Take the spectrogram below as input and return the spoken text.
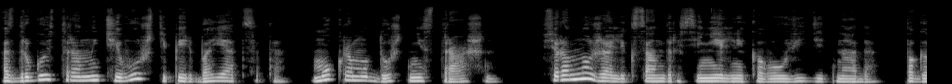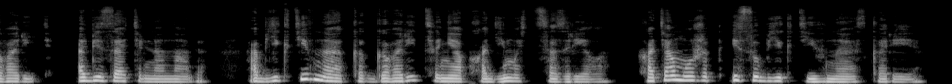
А с другой стороны, чего ж теперь бояться-то? Мокрому дождь не страшен. Все равно же Александра Синельникова увидеть надо, поговорить. Обязательно надо. Объективная, как говорится, необходимость созрела. Хотя, может, и субъективная скорее.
